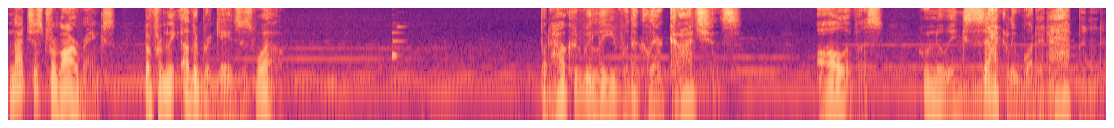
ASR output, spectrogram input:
not just from our ranks, but from the other brigades as well. But how could we leave with a clear conscience? All of us who knew exactly what had happened.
